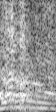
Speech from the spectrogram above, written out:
Oh.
